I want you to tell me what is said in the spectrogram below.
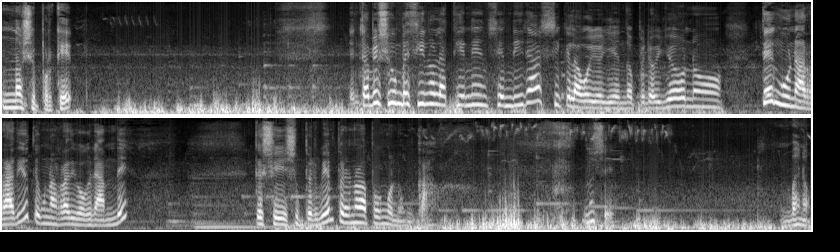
No sé por qué. En cambio, si un vecino la tiene encendida, sí que la voy oyendo, pero yo no... Tengo una radio, tengo una radio grande, que se oye súper bien, pero no la pongo nunca. No sé, bueno,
